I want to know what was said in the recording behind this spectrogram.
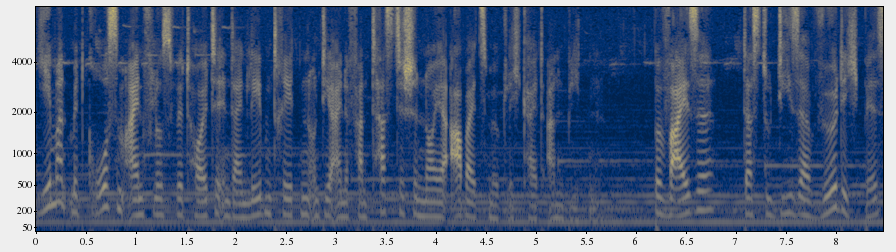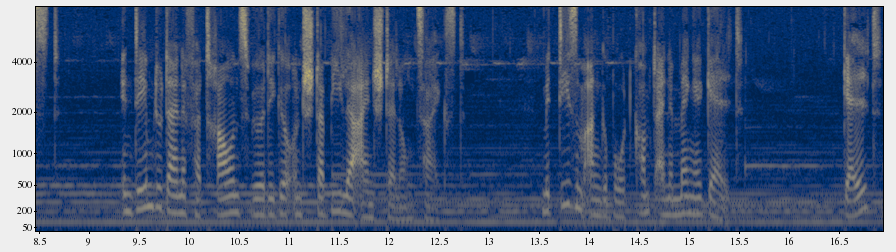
Jemand mit großem Einfluss wird heute in dein Leben treten und dir eine fantastische neue Arbeitsmöglichkeit anbieten. Beweise, dass du dieser würdig bist indem du deine vertrauenswürdige und stabile Einstellung zeigst. Mit diesem Angebot kommt eine Menge Geld. Geld?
